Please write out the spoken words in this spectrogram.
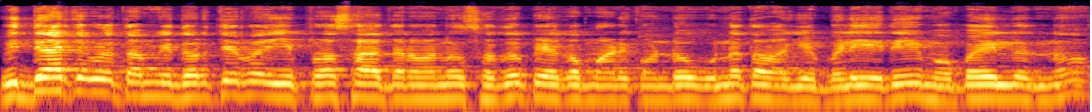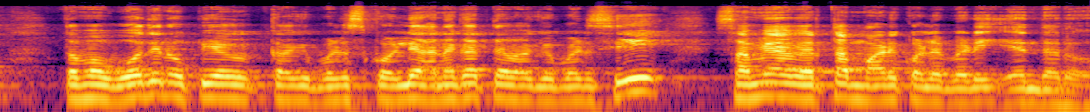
ವಿದ್ಯಾರ್ಥಿಗಳು ತಮಗೆ ದೊರೆತಿರುವ ಈ ಪ್ರೋತ್ಸಾಹಧನವನ್ನು ಸದುಪಯೋಗ ಮಾಡಿಕೊಂಡು ಉನ್ನತವಾಗಿ ಬೆಳೆಯಿರಿ. ಮೊಬೈಲನ್ನು ತಮ್ಮ ಓದಿನ ಉಪಯೋಗಕ್ಕಾಗಿ ಬಳಸಿಕೊಳ್ಳಿ, ಅನಗತ್ಯವಾಗಿ ಬಳಸಿ, ಸಮಯ ವ್ಯರ್ಥ ಮಾಡಿಕೊಳ್ಳಬೇಡಿ ಎಂದರು.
